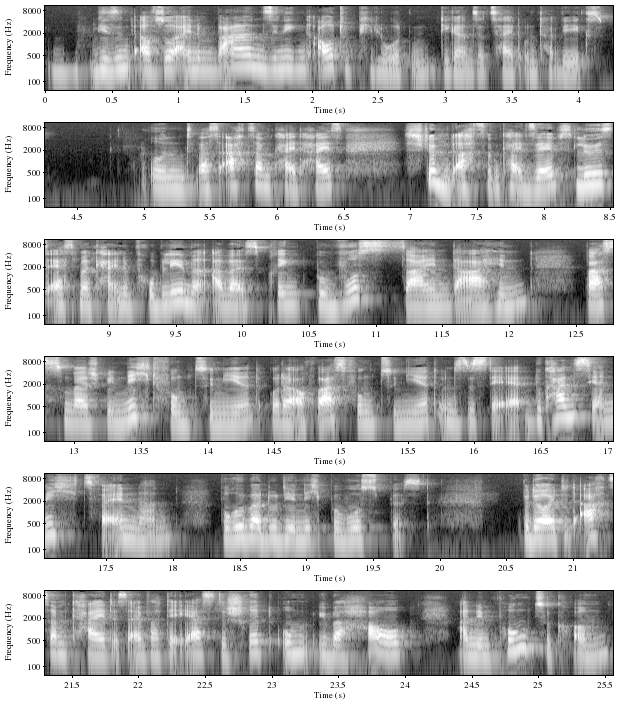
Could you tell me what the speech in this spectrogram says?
wir sind auf so einem wahnsinnigen Autopiloten die ganze Zeit unterwegs. Und was Achtsamkeit heißt, stimmt, Achtsamkeit selbst löst erstmal keine Probleme, aber es bringt Bewusstsein dahin, was zum Beispiel nicht funktioniert oder auch was funktioniert. Und es ist der, du kannst ja nichts verändern, worüber du dir nicht bewusst bist. Bedeutet, Achtsamkeit ist einfach der erste Schritt, um überhaupt an den Punkt zu kommen,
